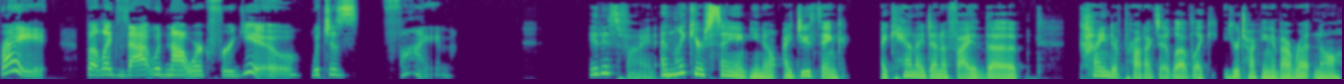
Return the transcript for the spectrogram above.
right. But, like, that would not work for you, which is fine. It is fine. And like you're saying, you know, I do think I can identify the kind of product I love. Like you're talking about retinol.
